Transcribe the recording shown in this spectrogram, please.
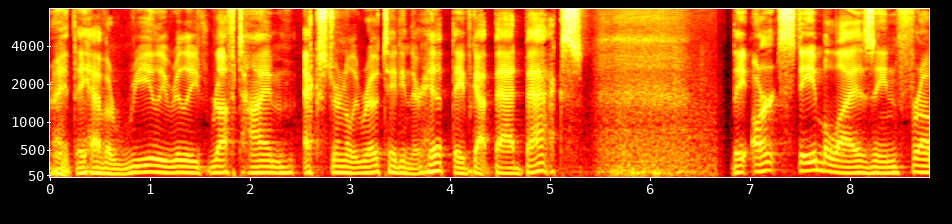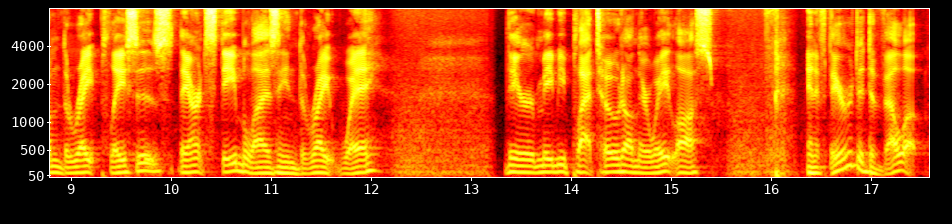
right? They have a really, really rough time externally rotating their hip. They've got bad backs they aren't stabilizing from the right places. They aren't stabilizing the right way. They're maybe plateaued on their weight loss. And if they were to develop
